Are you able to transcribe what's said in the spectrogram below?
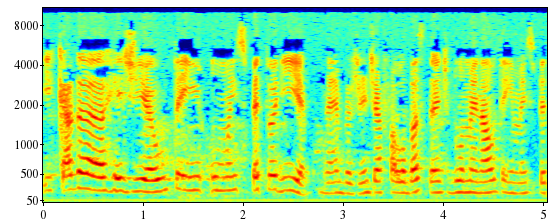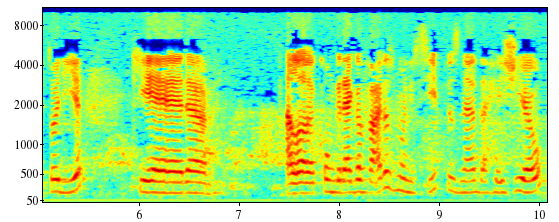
e cada região tem uma inspetoria. Né? A gente já falou bastante, Blumenau tem uma inspetoria, que era ela congrega vários municípios né, da região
